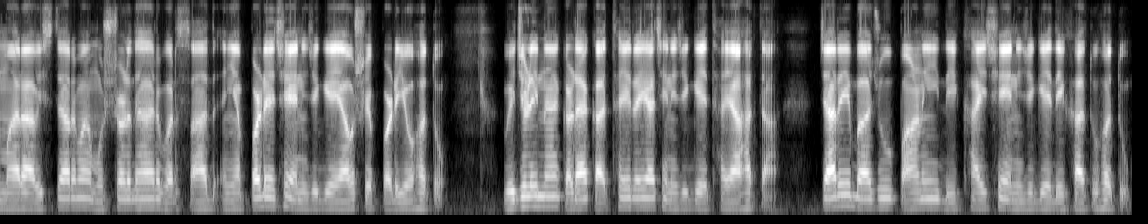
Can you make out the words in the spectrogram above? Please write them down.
અમારા વિસ્તારમાં મુશળધાર વરસાદ અહીંયા પડે છે, એની જગ્યાએ આવશે, પડ્યો હતો. વીજળીના કડાકા થઈ રહ્યા છે, એની જગ્યાએ થયા હતા. ચારે બાજુ પાણી દેખાય છે, એની જગ્યાએ દેખાતું હતું.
